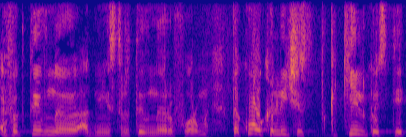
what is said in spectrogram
ефективної адміністративної реформи. Такого кількості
